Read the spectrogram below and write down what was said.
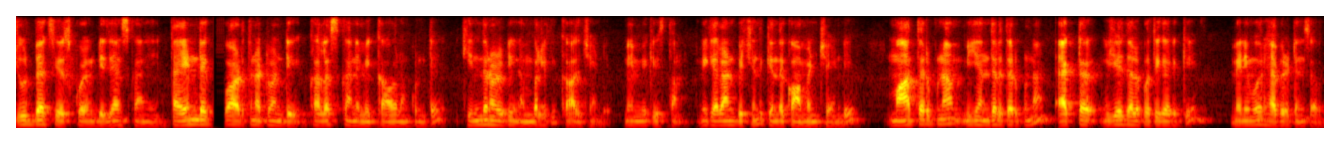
జూట్ బ్యాగ్స్ వేసుకోవడానికి డిజైన్స్ కానీ టైన్ డెక్ వాడుతున్నటువంటి కలర్స్ కానీ మీకు కావాలనుకుంటే కింద నోటి నెంబర్కి కాల్ చేయండి. మేము మీకు ఇస్తాం. మీకు ఎలా అనిపించింది కింద కామెంట్ చేయండి. మా తరపున మీ అందరి తరపున యాక్టర్ విజయ్ దళపతి గారికి many more happy returns of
